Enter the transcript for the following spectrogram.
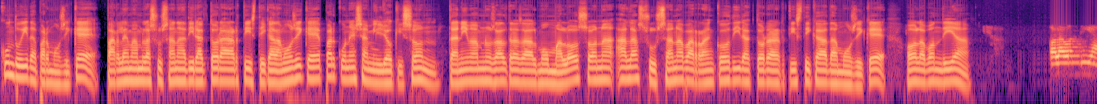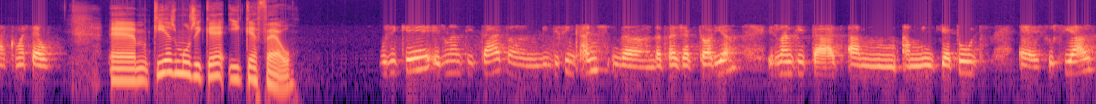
conduïda per Musiquer. Parlem amb la Susana, directora artística de Musiquer, per conèixer millor qui són. Tenim amb nosaltres al Montmeló Sona a la Susana Barranco, directora artística de Musiquer. Hola, bon dia. Hola, bon dia, com esteu? Eh, qui és Musiquer i què feu? Musiquer és una entitat amb 25 anys de, de trajectòria, és una entitat amb, amb inquietuds eh, socials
